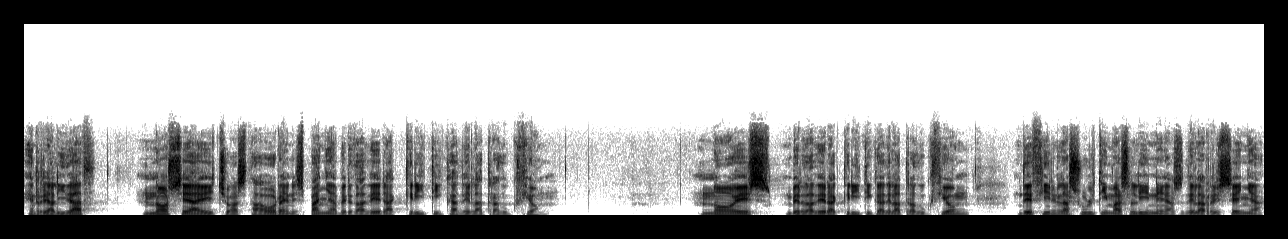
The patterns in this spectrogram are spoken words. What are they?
En realidad, no se ha hecho hasta ahora en España verdadera crítica de la traducción. No es verdadera crítica de la traducción decir en las últimas líneas de la reseña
